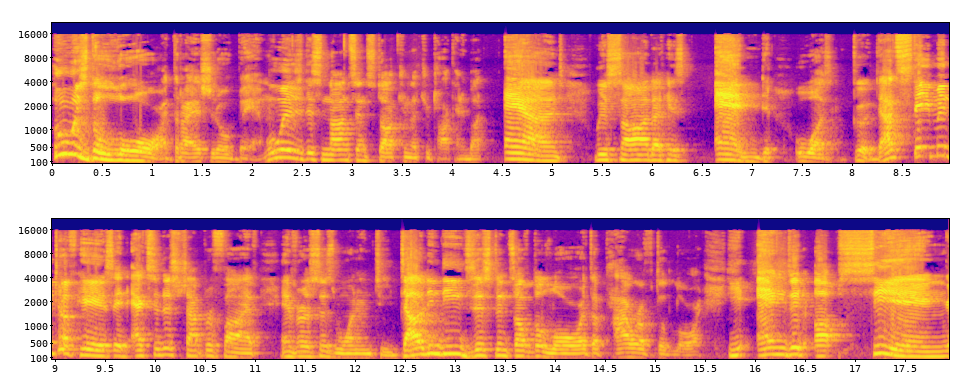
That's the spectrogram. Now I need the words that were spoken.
Who is the Lord that I should obey him? Who is this nonsense doctrine that you're talking about? And we saw that his end wasn't good. That statement of his in Exodus chapter 5 and verses 1 and 2, doubting the existence of the Lord, the power of the Lord, he ended up seeing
